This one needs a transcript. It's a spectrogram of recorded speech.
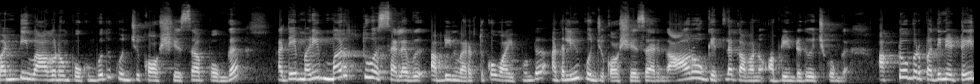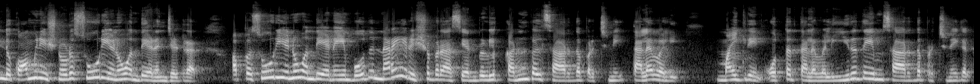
வண்டி வாகனம் போகும்போது கொஞ்சம் காஷியஸாக போங்க. அதே மாதிரி மருத்துவ செலவு அப்படின்னு வரத்துக்கும் வாய்ப்பு உண்டு. அதுலேயும் கொஞ்சம் காஷியஸாக இருங்க. ஆரோக்கியத்தில் கவனம் அப்படின்றது வச்சுக்கோங்க. அக்டோபர் பதினெட்டு இந்த காம்பினேஷனோட சூரியனும் வந்து இணைஞ்சிடுறார். அப்போ சூரியனும் வந்து இணையும் போது நிறைய ரிஷபராசி அன்பர்களுக்கு கண்கள் சார்ந்த பிரச்சனை தலைவலி மைக்ரேன் ஒத்த தலைவலி இருதயம் சார்ந்த பிரச்சனைகள்.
